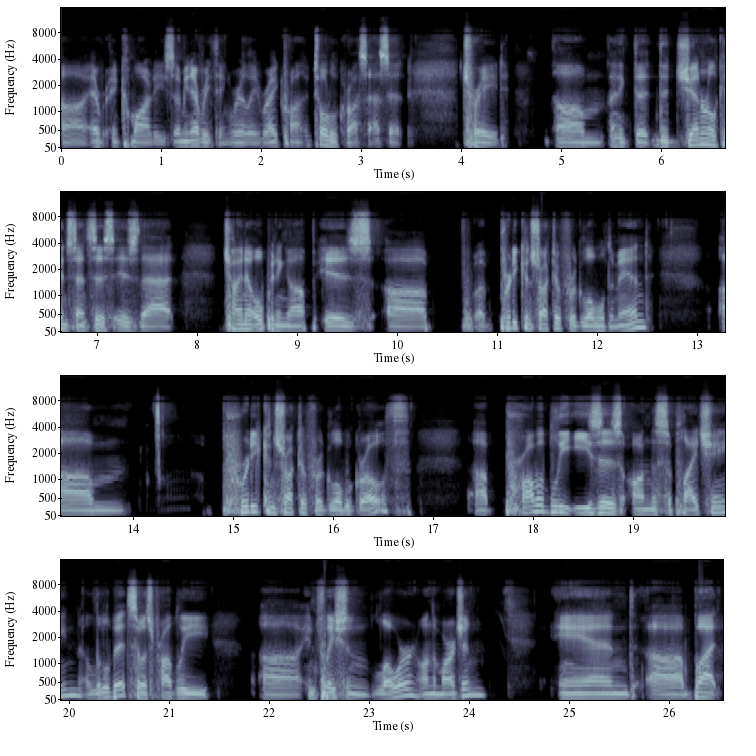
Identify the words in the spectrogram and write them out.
uh, every, commodities. I mean, everything really, right? Total cross asset trade. Um, I think the the general consensus is that China opening up is uh, pretty constructive for global demand, um, pretty constructive for global growth. Uh, probably eases on the supply chain a little bit, so it's probably uh, inflation lower on the margin. And uh, but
